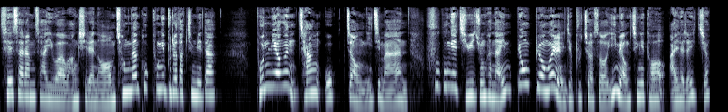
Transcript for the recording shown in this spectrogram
세 사람 사이와 왕실엔 엄청난 폭풍이 불어닥칩니다. 본명은 장옥정이지만 후궁의 지위 중 하나인 뿅뿅을 이제 붙여서 이 명칭이 더 알려져 있죠.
